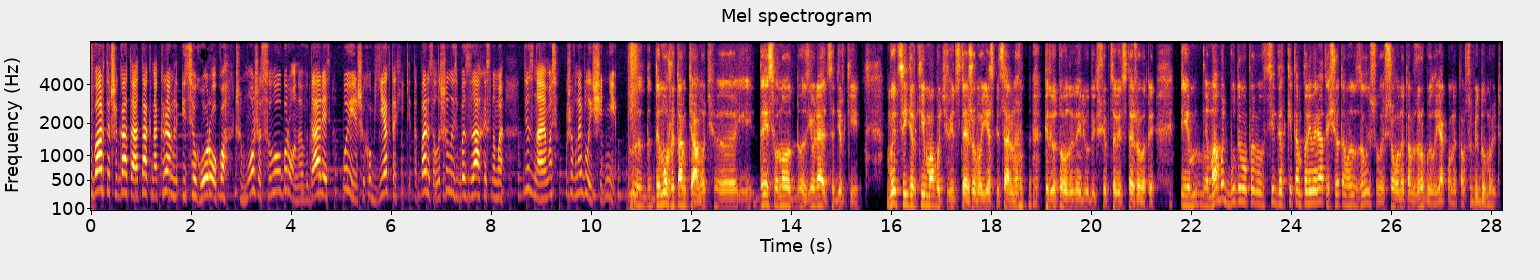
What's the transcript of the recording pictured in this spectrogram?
Чи варто чекати атак на Кремль і цього року? Чи може сили оборони вдарять по інших об'єктах, які тепер залишились беззахисними? Дізнаємось уже в найближчі дні. Де можуть там тянуть, е, десь воно з'являються дірки. Ми ці дірки, мабуть, відстежимо. Є спеціально підготовлені люди, щоб це відстежувати, і мабуть, будемо в ці дірки там перевіряти, що там залишилось, що вони там зробили, як вони там собі думають.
